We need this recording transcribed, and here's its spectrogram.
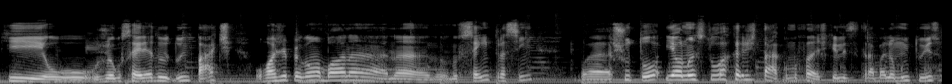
que o, o jogo sairia do, do, empate. O Roger pegou uma bola na, na no, no, centro, assim, uh, chutou e é o lance do acreditar. Como eu falei, acho que eles trabalham muito isso.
